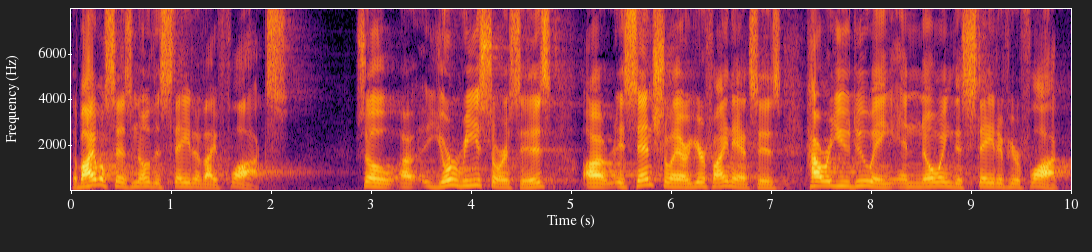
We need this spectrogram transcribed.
The Bible says, Know the state of thy flocks. So, uh, your resources essentially are your finances. How are you doing in knowing the state of your flock?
